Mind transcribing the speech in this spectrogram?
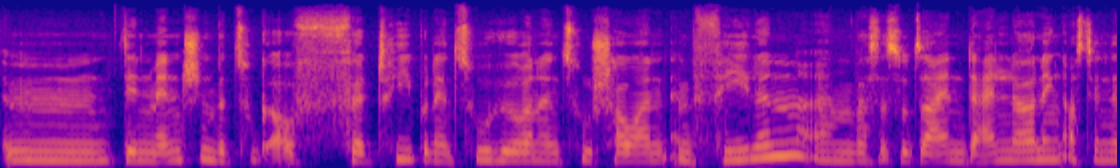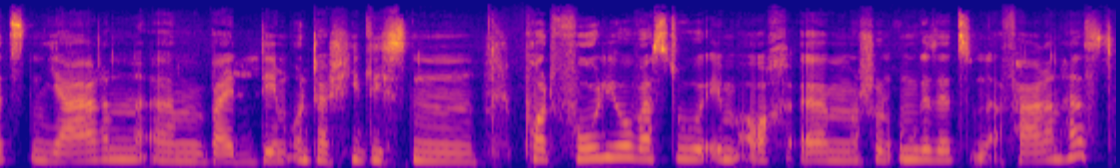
ähm, den Menschen in Bezug auf Vertrieb und den Zuhörern und Zuschauern empfehlen? Ähm, was ist sozusagen dein Learning aus den letzten Jahren ähm, bei dem unterschiedlichsten Portfolio, was du eben auch ähm, schon umgesetzt und erfahren hast?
